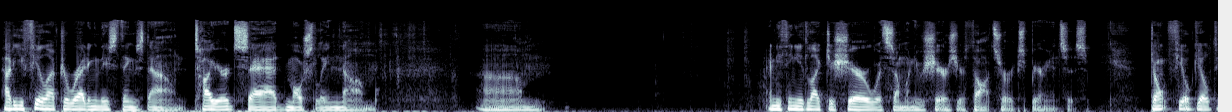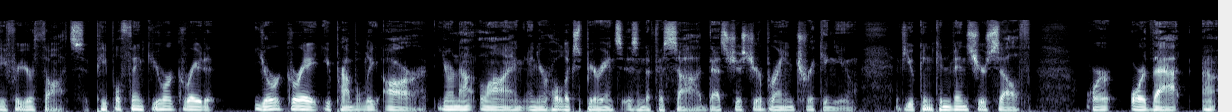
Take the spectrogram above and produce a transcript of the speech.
How do you feel after writing these things down? Tired, sad, mostly numb. Um, Anything you'd like to share with someone who shares your thoughts or experiences. Don't feel guilty for your thoughts. If people think you're great at you're great, you probably are. You're not lying, and your whole experience isn't a facade. That's just your brain tricking you. If you can convince yourself or or that uh,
